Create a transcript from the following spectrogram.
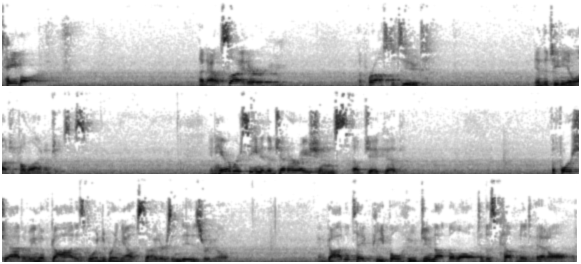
Tamar an outsider, a prostitute in the genealogical line of Jesus. And here we're seeing in the generations of Jacob the foreshadowing of God is going to bring outsiders into Israel. And God will take people who do not belong to this covenant at all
